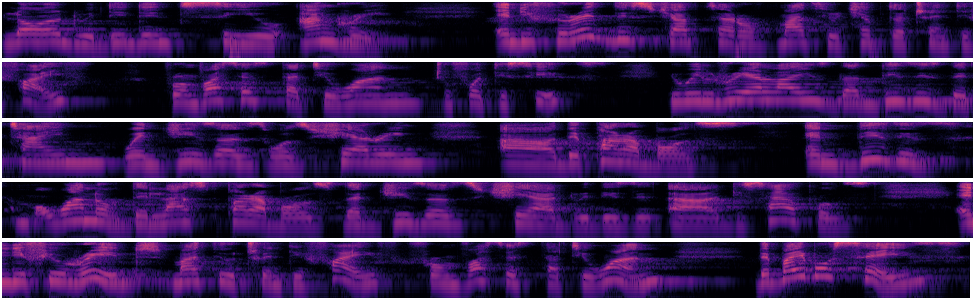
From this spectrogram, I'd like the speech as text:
Lord, we didn't see you angry. And if you read this chapter of Matthew, chapter 25, from verses 31 to 46, you will realize that this is the time when Jesus was sharing uh, the parables. And this is one of the last parables that Jesus shared with his uh, disciples. And if you read Matthew 25 from verses 31, the Bible says,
